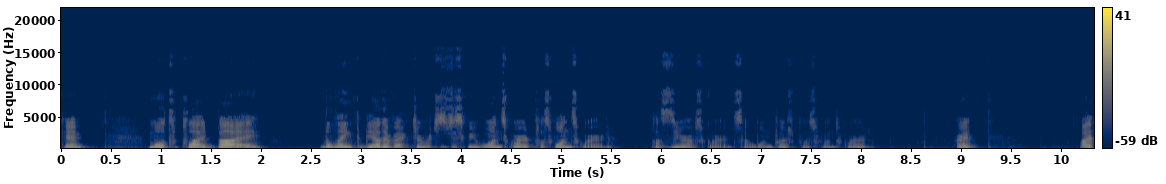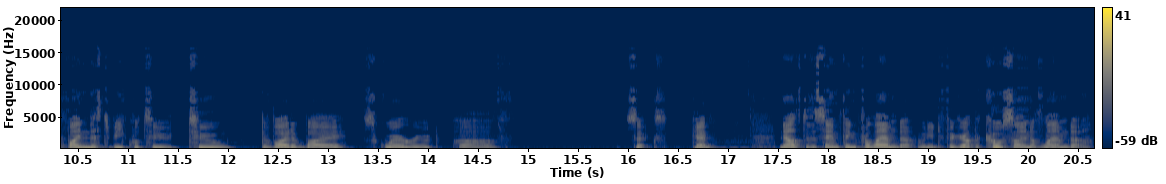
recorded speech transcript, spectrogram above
Okay? Multiplied by the length of the other vector, which is just going to be 1 squared plus 1 squared plus 0 squared. So 1 plus plus 1 squared. Alright? I find this to be equal to 2 divided by square root of 6. Okay? Now let's do the same thing for lambda. We need to figure out the cosine of lambda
